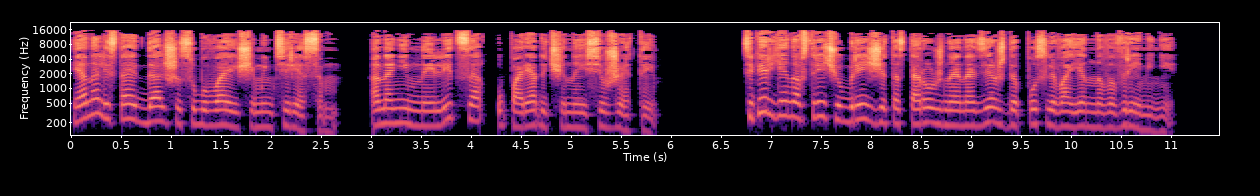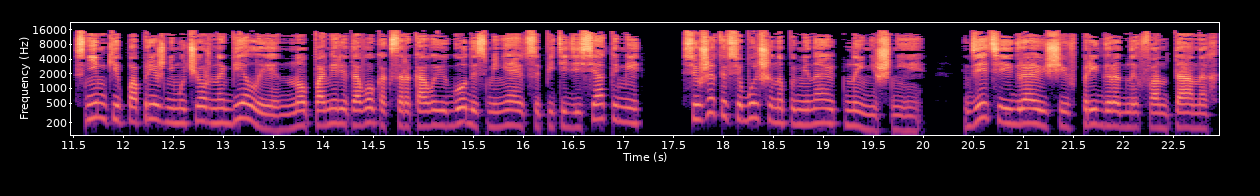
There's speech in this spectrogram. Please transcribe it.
и она листает дальше с убывающим интересом. Анонимные лица, упорядоченные сюжеты. Теперь ей навстречу брезжит осторожная надежда послевоенного времени. Снимки по-прежнему черно-белые, но по мере того, как сороковые годы сменяются пятидесятыми, сюжеты все больше напоминают нынешние. Дети, играющие в пригородных фонтанах,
